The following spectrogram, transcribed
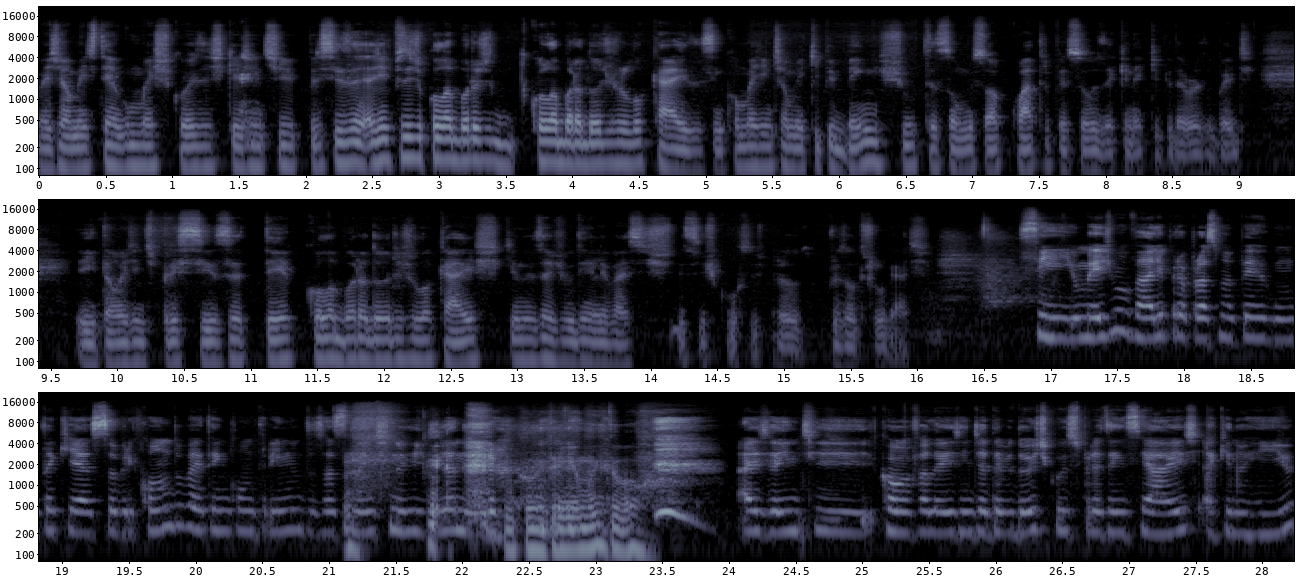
Mas realmente tem algumas coisas que a gente precisa. A gente precisa de colaboradores, colaboradores locais, assim. Como a gente é uma equipe bem enxuta, somos só quatro pessoas aqui na equipe da Rosebud. Então a gente precisa ter colaboradores locais que nos ajudem a levar esses, esses cursos para os outros lugares. Sim, e o mesmo vale para a próxima pergunta, que é sobre quando vai ter encontrinho dos assinantes no Rio de Janeiro. encontrinho é muito bom. A gente, como eu falei, a gente já teve dois cursos presenciais aqui no Rio.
